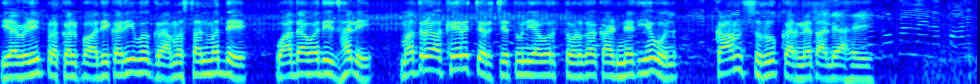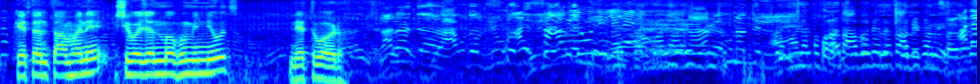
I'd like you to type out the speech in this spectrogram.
यावेळी प्रकल्प अधिकारी व ग्रामस्थांमध्ये वादावादी झाली. मात्र अखेर चर्चेतून यावर तोडगा काढण्यात येऊन काम सुरू करण्यात आले आहे. केतन ताम्हाणे शिवजन्मभूमी न्यूज नेतवड. आता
